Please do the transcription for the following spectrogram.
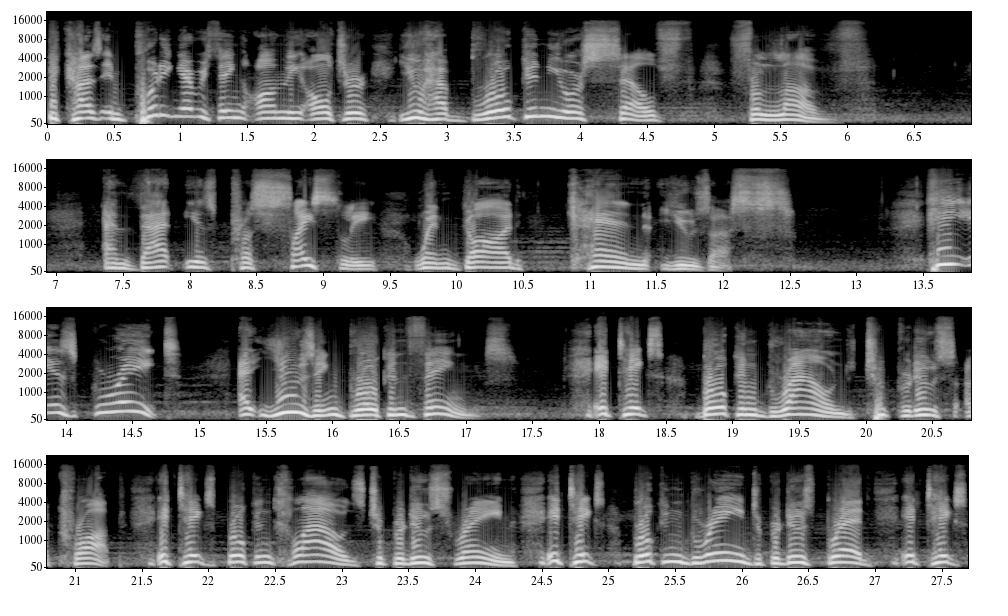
Because in putting everything on the altar, you have broken yourself for love. And that is precisely when God can use us. He is great at using broken things. It takes broken ground to produce a crop. It takes broken clouds to produce rain. It takes broken grain to produce bread. It takes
